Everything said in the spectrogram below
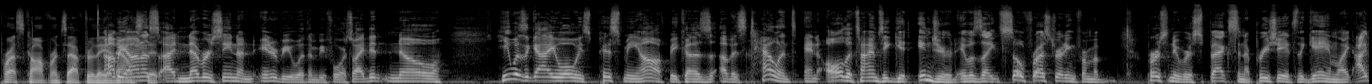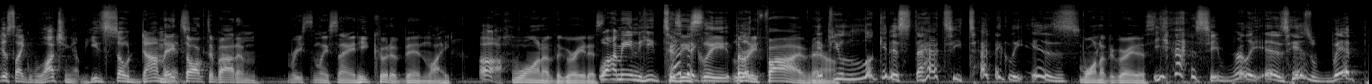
press conference after they I'll be honest, it. I'd never seen an interview with him before, so I didn't know. He was a guy who always pissed me off because of his talent and all the times he'd get injured. It was like so frustrating from a person who respects and appreciates the game. Like I just like watching him. He's so dominant. they talked about him recently, saying he could have been like Oh. one of the greatest. well, I mean, he technically look- 35 now. If you look at his stats, he technically is. one of the greatest. Yes, he really is. His whip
